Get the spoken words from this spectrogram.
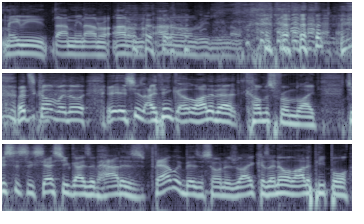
maybe I mean I don't I don't know I don't really know. it's common though. It- It's just I think a lot of that comes from like just the success you guys have had as family business owners, right? Because I know a lot of people,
